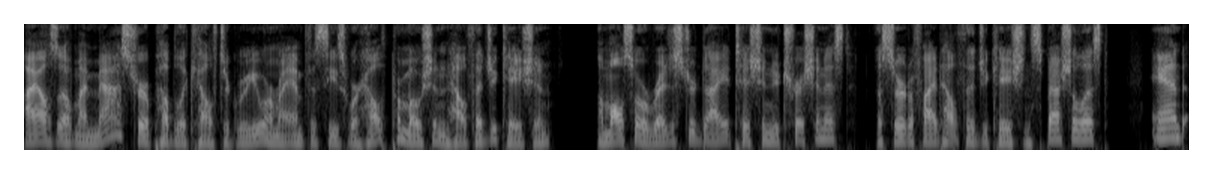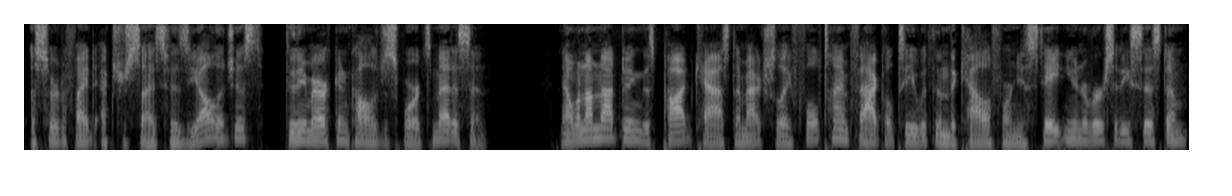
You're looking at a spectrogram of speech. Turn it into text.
I also have my Master of Public Health degree where my emphases were health promotion and health education. I'm also a registered dietitian nutritionist, a certified health education specialist, and a certified exercise physiologist through the American College of Sports Medicine. Now, when I'm not doing this podcast, I'm actually full time faculty within the California State University system.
